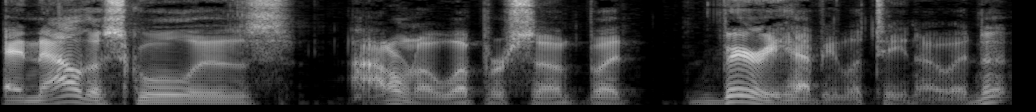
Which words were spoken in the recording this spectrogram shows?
and now the school is I don't know what percent, but very heavy Latino, isn't it?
